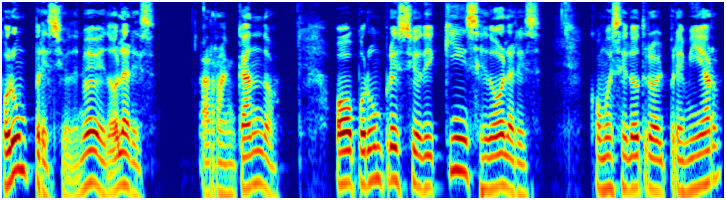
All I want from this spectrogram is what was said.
por un precio de 9 dólares arrancando o por un precio de 15 dólares como es el otro el Premier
